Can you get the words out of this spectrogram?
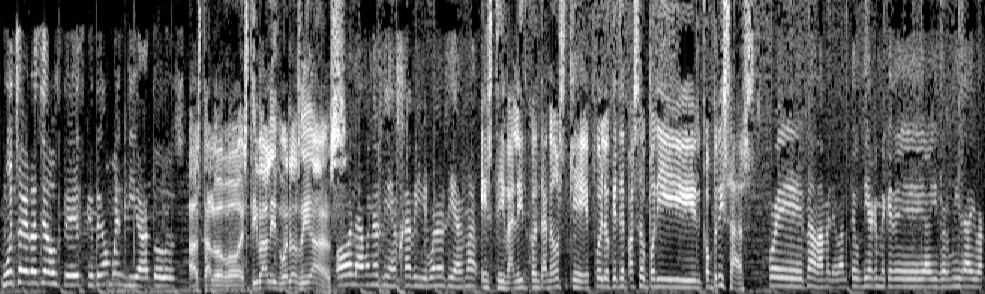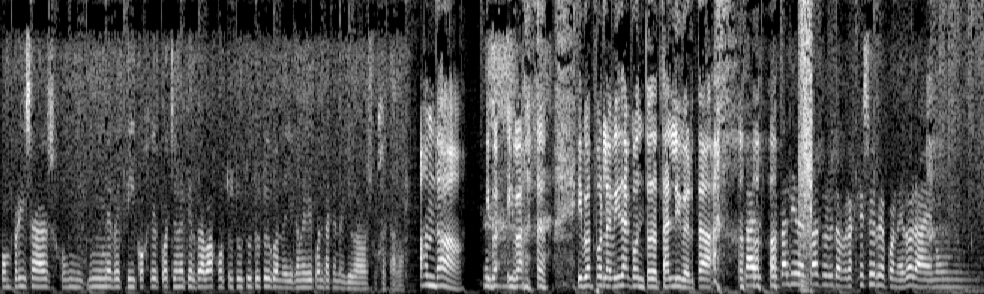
Muchas gracias a ustedes, que tengan buen día a todos. Hasta luego. Estivaliz, buenos días. Hola, buenos días, Javi. Buenos días, Mar. Estivaliz, cuéntanos qué fue lo que te pasó por ir con prisas. Pues nada, me levanté un día que me quedé ahí dormida, iba con prisas, un- me vestí, cogí el coche, me fui al trabajo, tu, tu, tu, tu, tu, y cuando llegué me di cuenta que no llevaba sujetador. Anda. Iba, iba, iba por la vida con total libertad. Total, total libertad absoluta, pero es que soy reponedora en un-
